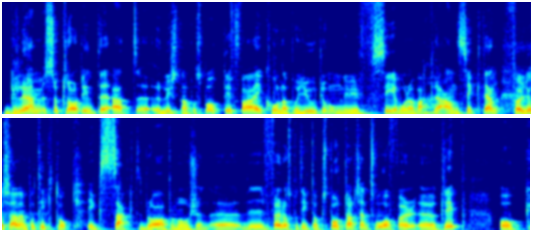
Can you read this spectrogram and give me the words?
Glöm såklart inte att eh, lyssna på Spotify, kolla på Youtube om ni vill se våra vackra ansikten. Följ oss även på TikTok. Exakt, bra promotion. Eh, vi följer oss på TikTok, Sporttouchen 2 för eh, klipp och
